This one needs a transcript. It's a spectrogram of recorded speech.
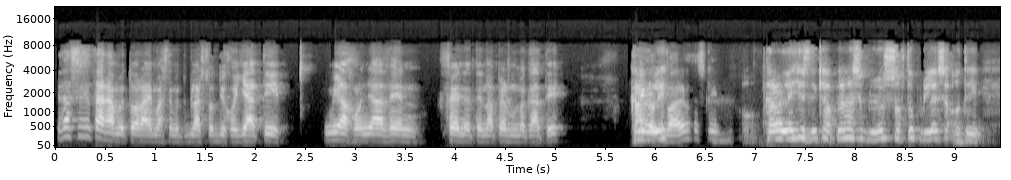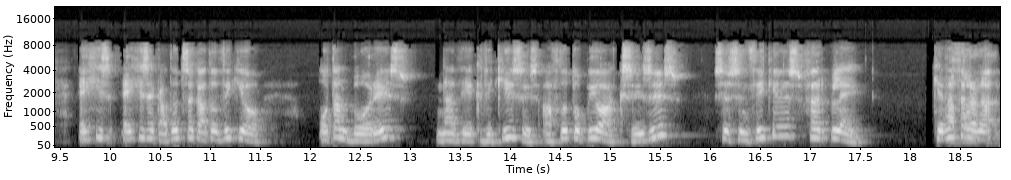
δεν θα συζητάγαμε τώρα είμαστε με την πλάτη στον τοίχο γιατί μια χρονιά δεν φαίνεται να παίρνουμε κάτι. Κάρολ, Κάρολ έχεις δίκιο. Απλά να συμπληρώσω αυτό που λες ότι έχεις, έχεις 100% δίκιο όταν μπορείς να διεκδικήσεις αυτό το οποίο αξίζεις σε συνθήκες fair play. Και δεν θέλω, να,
